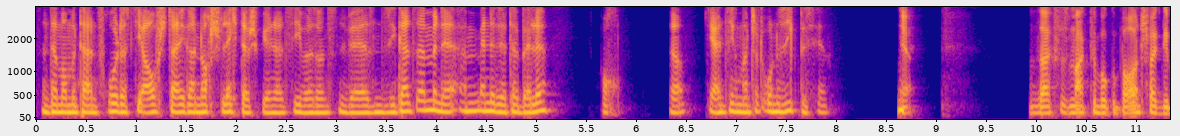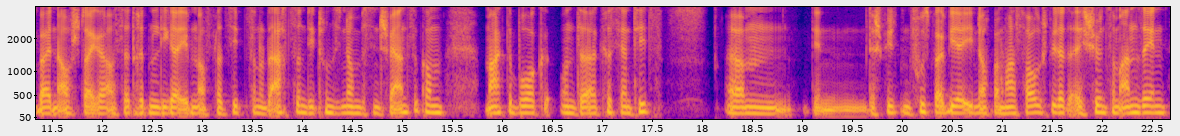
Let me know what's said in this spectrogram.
Sind da momentan froh, dass die Aufsteiger noch schlechter spielen als sie, weil sonst wären sie ganz am Ende, am Ende der Tabelle. Auch ja, die einzige Mannschaft ohne Sieg bisher. Ja. Du sagst es, Magdeburg und Braunschweig, die beiden Aufsteiger aus der dritten Liga eben auf Platz 17 und 18, die tun sich noch ein bisschen schwer anzukommen. Magdeburg unter Christian Tietz Ähm, den, der spielt einen Fußball, wie er ihn auch beim HSV gespielt hat, echt schön zum Ansehen,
